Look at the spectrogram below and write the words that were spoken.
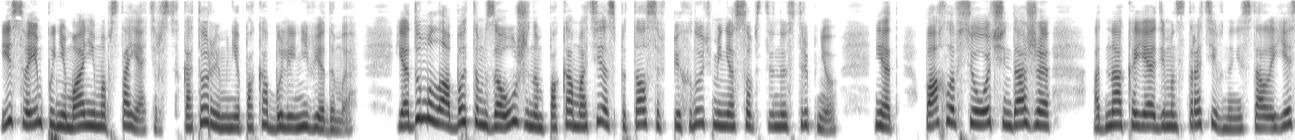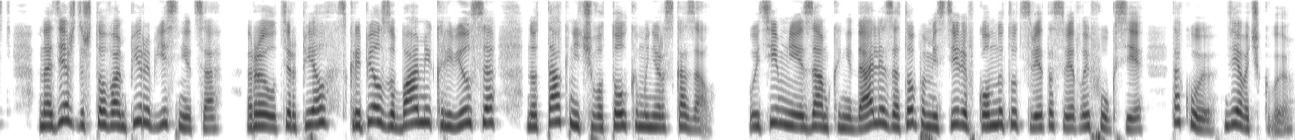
и своим пониманием обстоятельств, которые мне пока были неведомы. Я думала об этом за ужином, пока Матиас пытался впихнуть в меня собственную стряпню. Нет, пахло все очень даже... Однако я демонстративно не стала есть, в надежде, что вампир объяснится. Ройл терпел, скрипел зубами, кривился, но так ничего толком и не рассказал. Уйти мне из замка не дали, зато поместили в комнату цвета светлой фуксии. Такую, девочковую.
